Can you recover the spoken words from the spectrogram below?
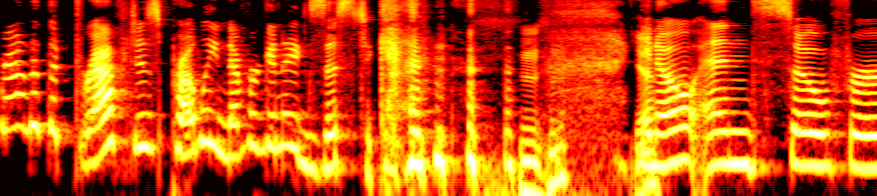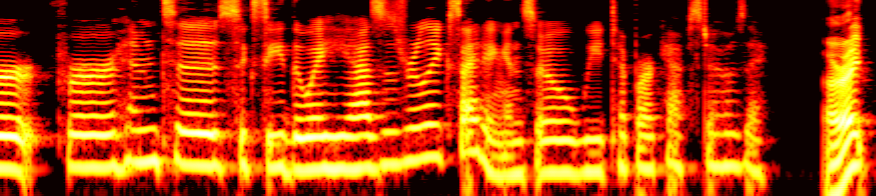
round of the draft is probably never going to exist again. Mhm. Yeah. You know, and so for for him to succeed the way he has is really exciting, and so we tip our caps to Jose. All right,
